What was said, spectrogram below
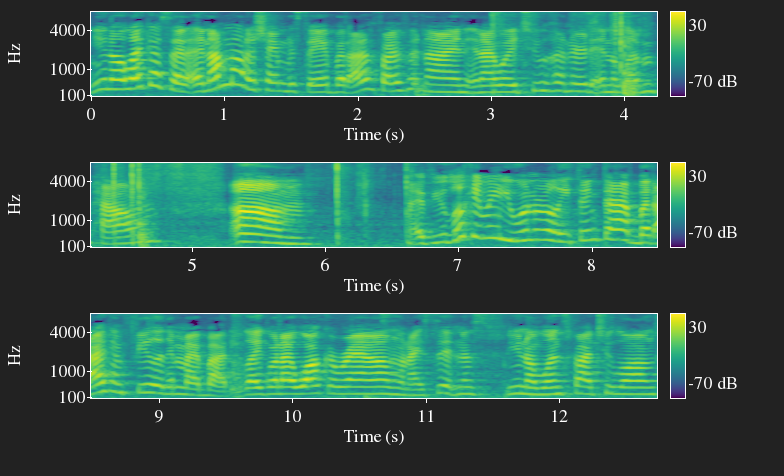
you know, like I said, and I'm not ashamed to say it, but I'm five foot nine and I weigh 211 pounds. Um, if you look at me, you wouldn't really think that, but I can feel it in my body. Like when I walk around, when I sit in a, you know, one spot too long,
